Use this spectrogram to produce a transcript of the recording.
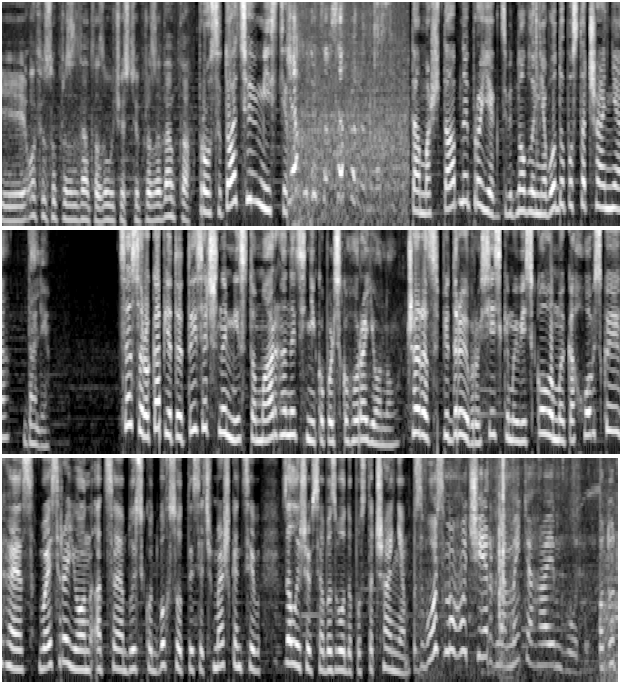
і офісу президента, за участю президента. Про ситуацію в місті Це все переносити. та масштабний проєкт з відновлення водопостачання далі. Це 45-тисячне місто Марганець Нікопольського району. Через підрив російськими військовими Каховської ГЕС весь район, а це близько 200 тисяч мешканців, залишився без водопостачання. З 8 червня ми тягаємо воду. Тут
